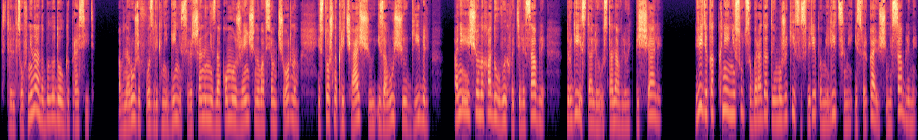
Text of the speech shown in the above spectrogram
Стрельцов не надо было долго просить. Обнаружив возле княгини совершенно незнакомую женщину во всем черном, истошно кричащую и зовущую гибель, они еще на ходу выхватили сабли, другие стали устанавливать пищали. Видя, как к ней несутся бородатые мужики со свирепыми лицами и сверкающими саблями,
